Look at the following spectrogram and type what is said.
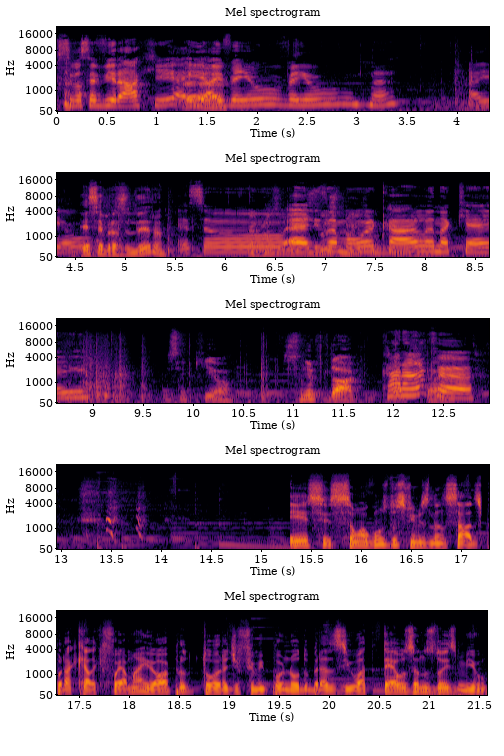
se você virar aqui, aí, é. aí vem o. Vem o. né? Aí é o... Esse é brasileiro? Esse é o. É, é Lisa Amor, Carla, Ana Kelly. Esse aqui, ó. Snoop Dogg. Caraca! Esses são alguns dos filmes lançados por aquela que foi a maior produtora de filme pornô do Brasil até os anos 2000,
